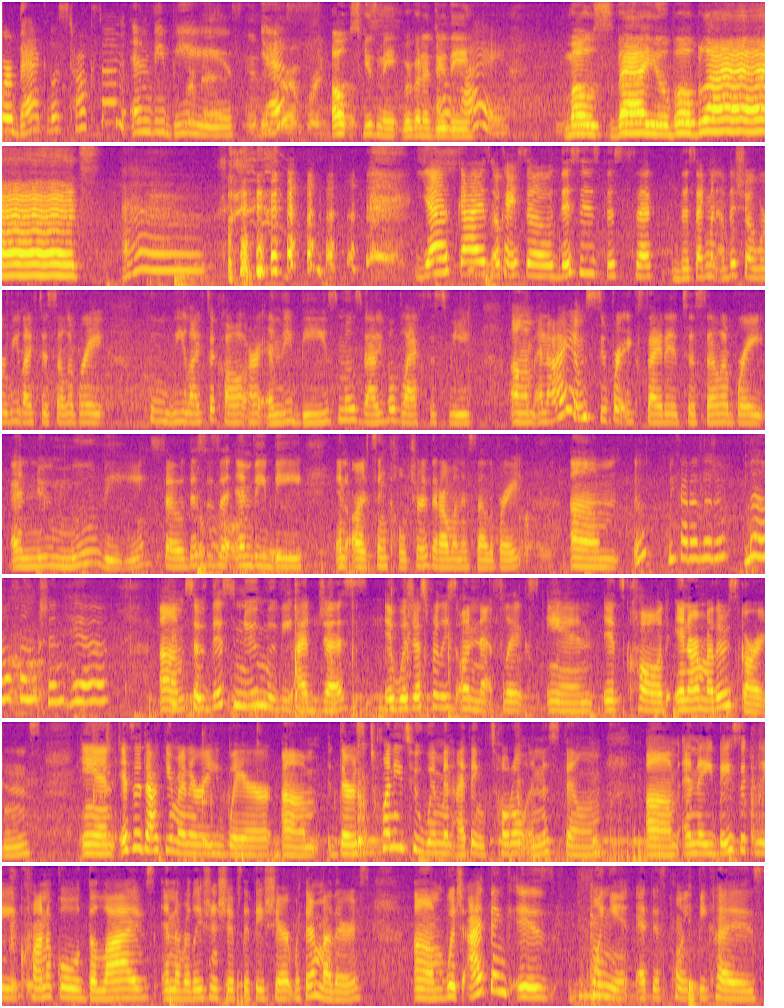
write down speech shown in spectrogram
we're back. Let's talk some MVBs. Yes. Oh, excuse me. We're gonna do Oh, the hi. most valuable blacks. Ah. yes, guys. Okay, so this is the sec- the segment of the show where we like to celebrate who we like to call our MVBs, most valuable blacks this week. Um, and I am super excited to celebrate a new movie. So this is an MVB in arts and culture that I want to celebrate. Um, ooh, we got a little malfunction here. Um, so this new movie I just it was just released on Netflix and it's called In Our Mother's Gardens and it's a documentary where um, there's 22 women I think total in this film um, and they basically chronicle the lives and the relationships that they shared with their mothers um, which I think is poignant at this point because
